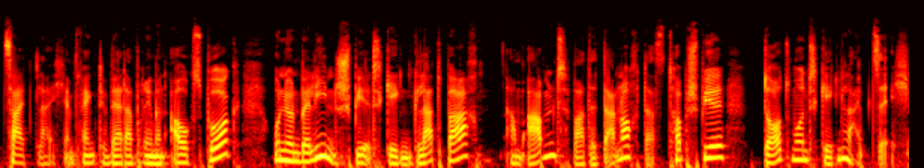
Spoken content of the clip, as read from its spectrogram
Zeitgleich empfängt Werder Bremen Augsburg. Union Berlin spielt gegen Gladbach. Am Abend wartet dann noch das Topspiel Dortmund gegen Leipzig.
